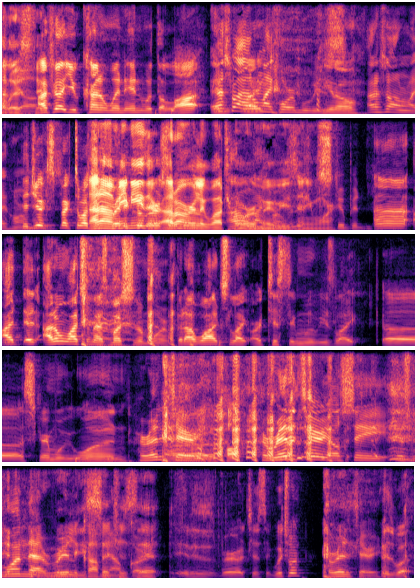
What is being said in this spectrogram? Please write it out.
unrealistic. I feel like you kind of went in with a lot. That's and, why I don't like horror movies. you know. that's why I don't like horror. Did you movies. expect to watch? I a don't Freddy mean Krueger either. or I don't something? really watch I don't horror like movies They're anymore. Stupid. Uh, I I don't watch them as much no more. But I watch like artistic movies, like uh, Scary Movie One. Hereditary. Uh, Paul- Hereditary, I'll say, is one that really Movies caught me such off as guard. that. it is very artistic. Which one Hereditary. is what?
